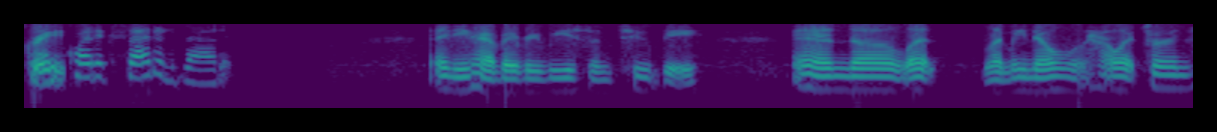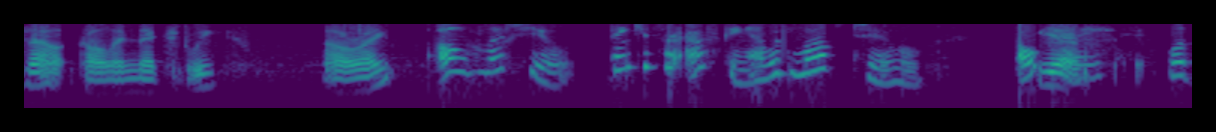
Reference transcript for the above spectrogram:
Great. I'm quite excited about it. and you have every reason to be. And uh, let let me know how it turns out. Call in next week. All right. Oh, bless you. Thank you for asking. I would love to. Okay. Yes. Well,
